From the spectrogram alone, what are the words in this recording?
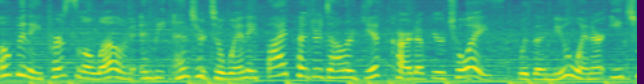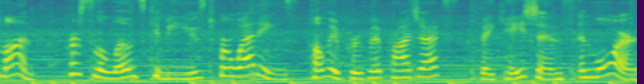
open a personal loan and be entered to win a $500 gift card of your choice with a new winner each month. Personal loans can be used for weddings, home improvement projects, vacations, and more.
